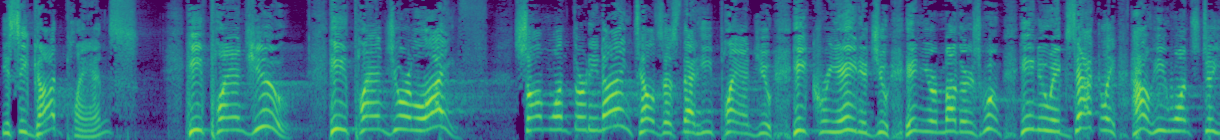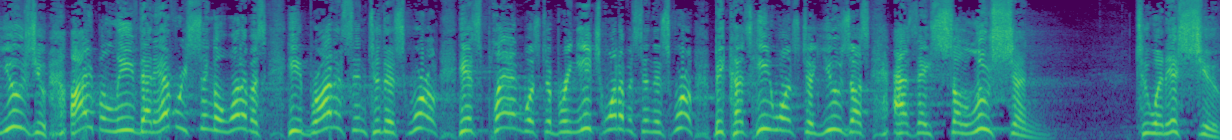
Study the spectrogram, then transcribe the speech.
You see, God plans. He plans you. He plans your life. Psalm 139 tells us that He planned you. He created you in your mother's womb. He knew exactly how He wants to use you. I believe that every single one of us, He brought us into this world. His plan was to bring each one of us in this world because He wants to use us as a solution to an issue,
